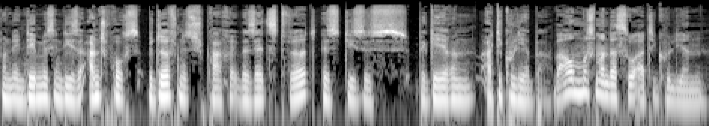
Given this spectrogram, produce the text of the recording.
Und indem es in diese Anspruchs-Bedürfnissprache übersetzt wird, ist dieses Begehren artikulierbar. Warum muss man das so artikulieren?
